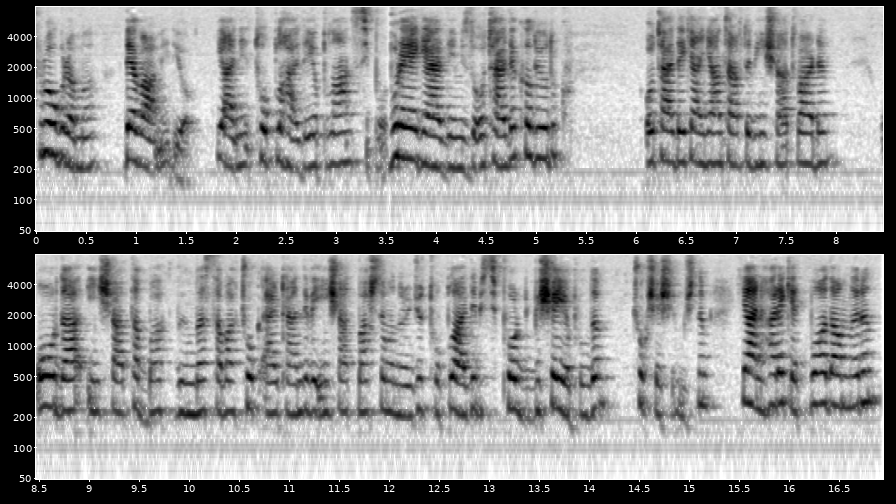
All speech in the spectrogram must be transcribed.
programı devam ediyor. Yani toplu halde yapılan spor. Buraya geldiğimizde otelde kalıyorduk. Oteldeyken yan tarafta bir inşaat vardı. Orada inşaatta baktığımda sabah çok erkendi ve inşaat başlamadan önce toplu halde bir spor bir şey yapıldı. Çok şaşırmıştım. Yani hareket bu adamların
